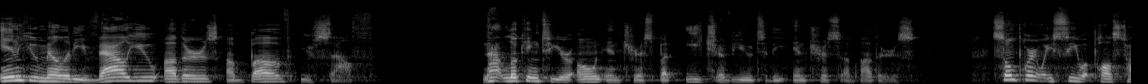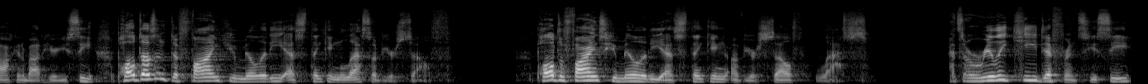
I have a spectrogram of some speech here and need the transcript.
In humility, value others above yourself, not looking to your own interests, but each of you to the interests of others. so important what you see what Paul's talking about here. You see, Paul doesn't define humility as thinking less of yourself. Paul defines humility as thinking of yourself less. That's a really key difference, you see.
